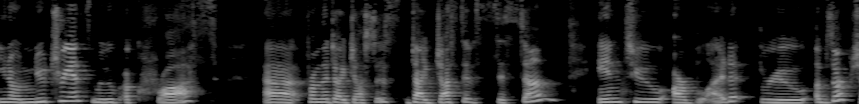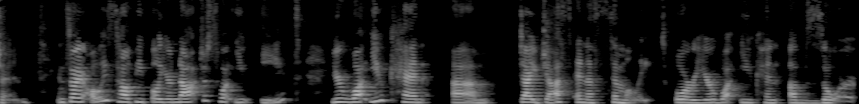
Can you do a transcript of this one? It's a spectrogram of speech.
you know, nutrients move across uh, from the digestive, digestive system into our blood through absorption. And so I always tell people you're not just what you eat, you're what you can um, digest and assimilate, or you're what you can absorb.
